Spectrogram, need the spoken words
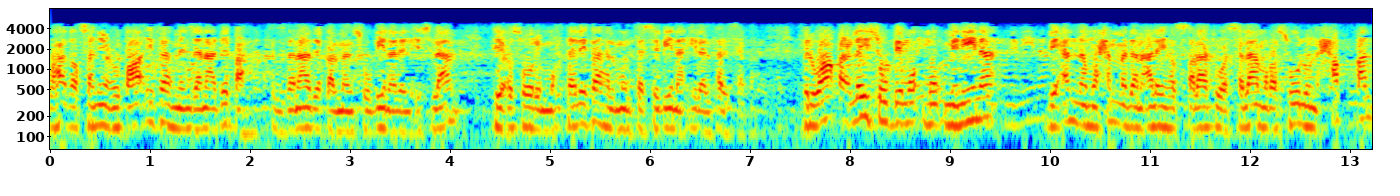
وهذا صنيع طائفة من زنادقة الزنادقة المنسوبين للإسلام في عصور مختلفة المنتسبين إلى الفلسفة. في الواقع ليسوا بمؤمنين بأن محمدا عليه الصلاة والسلام رسول حقا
